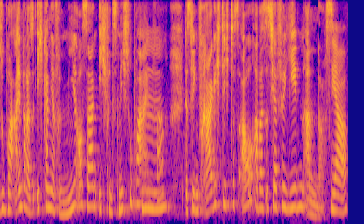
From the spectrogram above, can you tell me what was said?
super einfach. Also ich kann ja von mir aus sagen, ich finde es nicht super mhm. einfach. Deswegen frage ich dich das auch, aber es ist ja für jeden anders. Ja,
